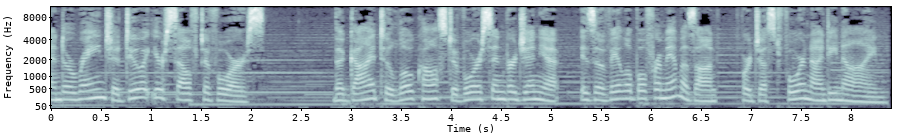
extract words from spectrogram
and arrange a do it yourself divorce. The Guide to Low Cost Divorce in Virginia is available from Amazon for just $4.99.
